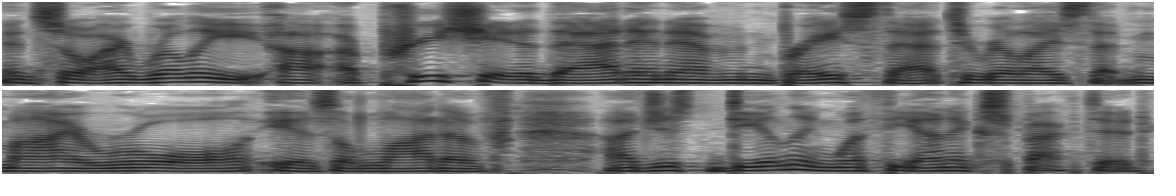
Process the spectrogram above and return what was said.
And so I really uh, appreciated that and have embraced that to realize that my role is a lot of uh, just dealing with the unexpected.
